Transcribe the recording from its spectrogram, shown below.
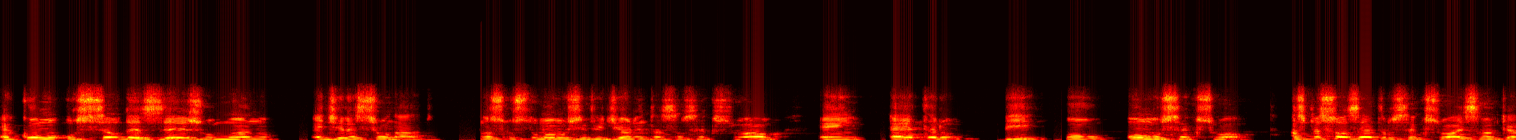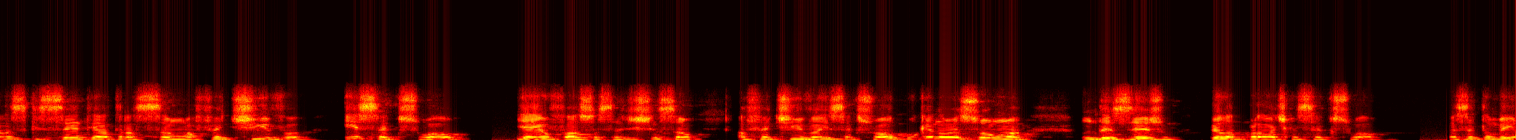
é como o seu desejo humano é direcionado nós costumamos dividir a orientação sexual em hétero, bi ou homossexual. As pessoas heterossexuais são aquelas que sentem atração afetiva e sexual, e aí eu faço essa distinção, afetiva e sexual, porque não é só uma, um desejo pela prática sexual, mas é também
